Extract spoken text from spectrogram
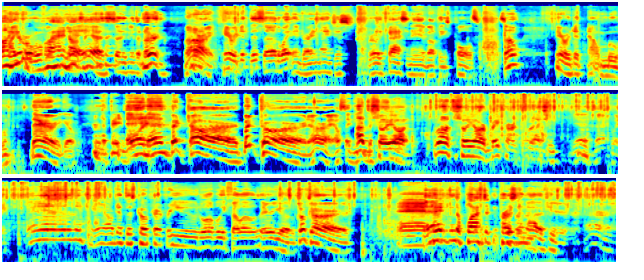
Oh, you Hydro- removed my hand. Yeah, like, yeah. what's So that? you get the name. All right, here we get this out of the way. And Dragonite just really fascinated about these poles. So here we get. I'll move them. There we go. the big boy. And then big card, big card. All right, I'll say. I'll have to show you. Our, we'll have to show you our big card collection. collection. Yeah, exactly. And here, I'll get this code card for you, lovely fellows. There you go, code card. And And take the plastic Prison prison. out of here. All right.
